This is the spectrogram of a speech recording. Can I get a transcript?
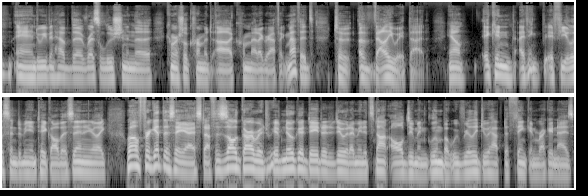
and do we even have the resolution in the commercial chromat- uh, chromatographic methods to evaluate that? You know, it can i think if you listen to me and take all this in and you're like well forget this ai stuff. This is all garbage. We have no good data to do it. I mean it's not all doom and gloom but we really do have to think and recognize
